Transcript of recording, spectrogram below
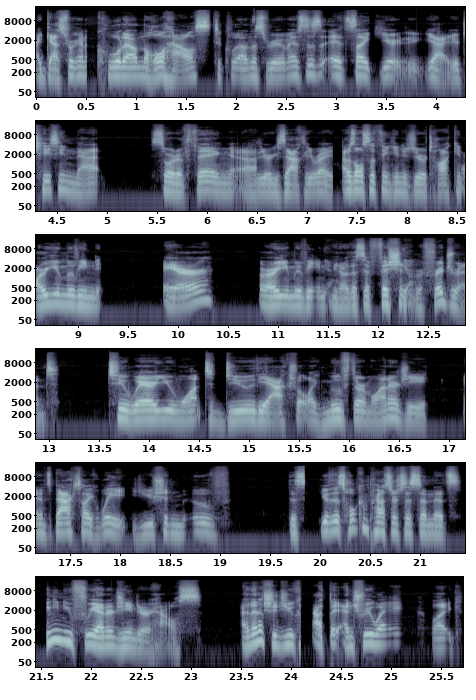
I guess we're gonna cool down the whole house to cool down this room. And it's just, it's like you're yeah you're chasing that sort of thing. Uh, you're exactly right. I was also thinking as you were talking, are you moving air or are you moving yeah. you know this efficient yeah. refrigerant? To where you want to do the actual like move thermal energy. And it's back to like, wait, you should move this. You have this whole compressor system that's bringing you free energy into your house. And then should you at the entryway, like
